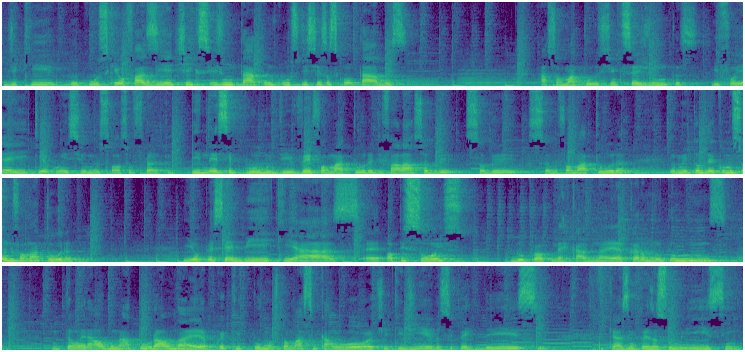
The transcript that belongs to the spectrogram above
de que o curso que eu fazia tinha que se juntar com o curso de ciências contábeis as formaturas tinham que ser juntas. E foi aí que eu conheci o meu sócio Franklin. E nesse prumo de ver formatura, de falar sobre, sobre, sobre formatura, eu me tornei comissão de formatura. E eu percebi que as é, opções do próprio mercado na época eram muito ruins. Então era algo natural na época que turmas tomassem calote, que dinheiro se perdesse, que as empresas sumissem.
